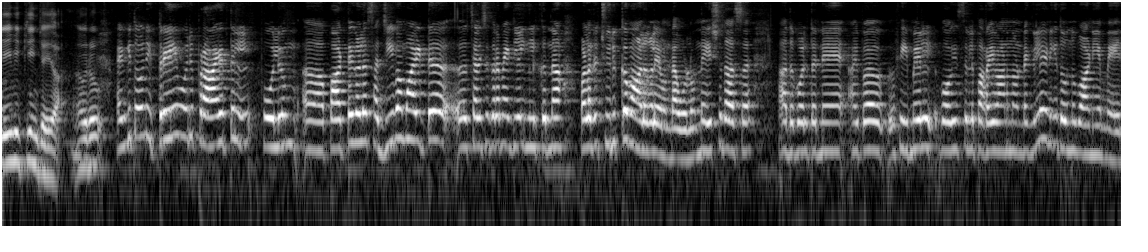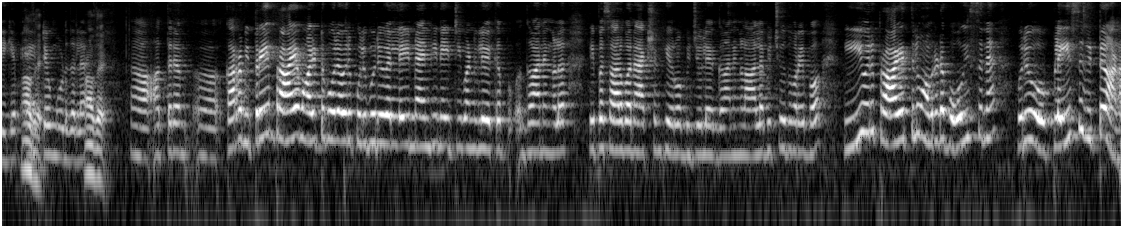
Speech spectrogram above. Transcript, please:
ജീവിക്കുകയും ചെയ്ത ഒരു എനിക്ക് തോന്നുന്നു ഇത്രയും ഒരു പ്രായത്തിൽ പോലും പാട്ടുകൾ സജീവമായിട്ട് ചലച്ചിത്ര മേഖലയിൽ നിൽക്കുന്ന വളരെ ചുരുക്കം ആളുകളെ ഉണ്ടാവുള്ളൂ. ഒന്ന് യേശുദാസ് അതുപോലെ തന്നെ ഇപ്പൊ ഫീമെയിൽ വോയിസിൽ പറയുവാണെന്നുണ്ടെങ്കിൽ എനിക്ക് തോന്നുന്നു വാണിയമ്മയായിരിക്കും ഏറ്റവും കൂടുതൽ അത്തരം കാരണം ഇത്രയും പ്രായമായിട്ട് പോലും അവർ പുലിമുരുവല്ലെയും നയന്റീൻ എയ്റ്റി വണ്ണിലെയൊക്കെ ഗാനങ്ങൾ ഗാനങ്ങൾ സാർ സാർബൻ ആക്ഷൻ ഹീറോ ബിജുലെ ഗാനങ്ങൾ ആലപിച്ചു എന്ന് പറയുമ്പോൾ ഈ ഒരു പ്രായത്തിലും അവരുടെ വോയിസിന് ഒരു പ്ലേസ് കിട്ടുകയാണ്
